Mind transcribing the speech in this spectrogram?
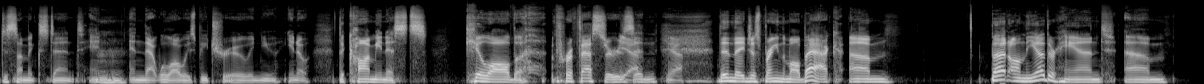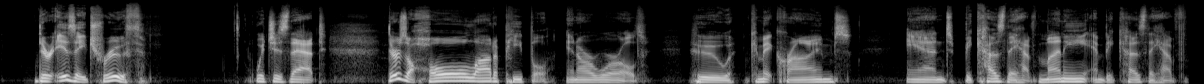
to some extent and and that will always be true and you you know the communists kill all the professors Yeah, and yeah. then they just bring them all back um, but on the other hand um, there is a truth which is that there's a whole lot of people in our world who commit crimes and because they have money and because they have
